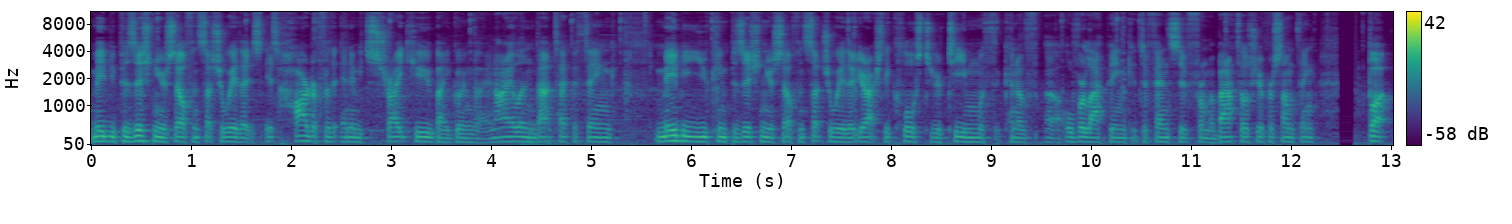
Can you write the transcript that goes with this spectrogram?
maybe position yourself in such a way that it's, it's, harder for the enemy to strike you by going by an island, that type of thing. Maybe you can position yourself in such a way that you're actually close to your team with kind of uh, overlapping defensive from a battleship or something. But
